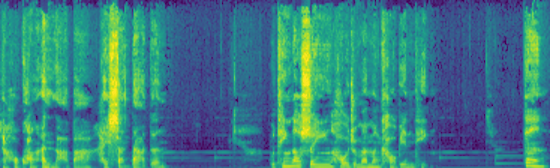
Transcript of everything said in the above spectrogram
然后狂按喇叭，还闪大灯。我听到声音后就慢慢靠边停，但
